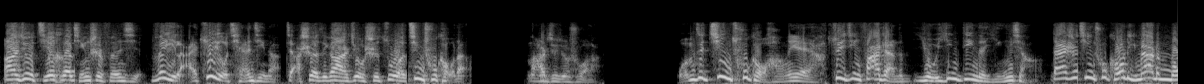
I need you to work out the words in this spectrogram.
二舅结合形势分析，未来最有前景的，假设这个二舅是做进出口的，那二舅就说了，我们这进出口行业呀，最近发展的有一定的影响，但是进出口里面的某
